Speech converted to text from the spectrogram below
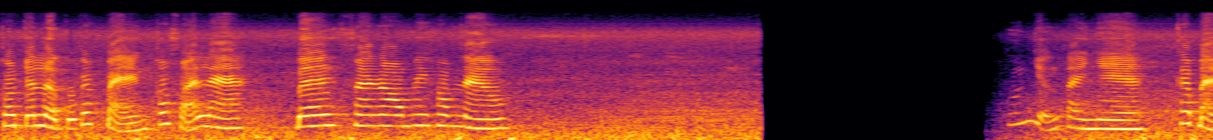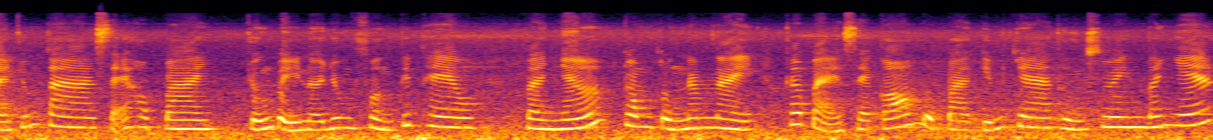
Câu trả lời của các bạn có phải là B. Pharaoh hay không nào? Hướng dẫn tại nhà, các bạn chúng ta sẽ học bài, chuẩn bị nội dung phần tiếp theo và nhớ trong tuần năm này các bạn sẽ có một bài kiểm tra thường xuyên đó nhé.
